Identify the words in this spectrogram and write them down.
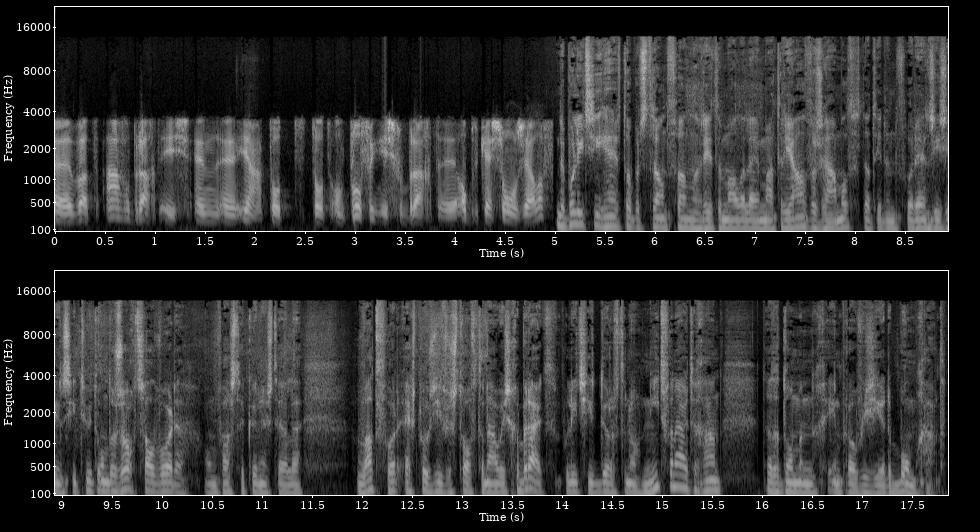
Uh, wat aangebracht is en uh, ja, tot, tot ontploffing is gebracht uh, op de caisson zelf. De politie heeft op het strand van Rittem allerlei materiaal verzameld... dat in een forensisch instituut onderzocht zal worden... om vast te kunnen stellen wat voor explosieve stof er nou is gebruikt. De politie durft er nog niet van uit te gaan dat het om een geïmproviseerde bom gaat.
